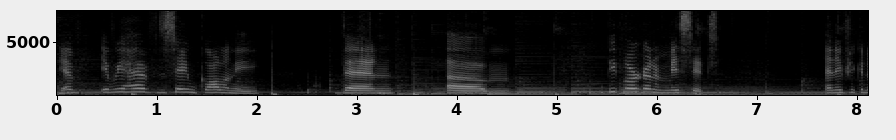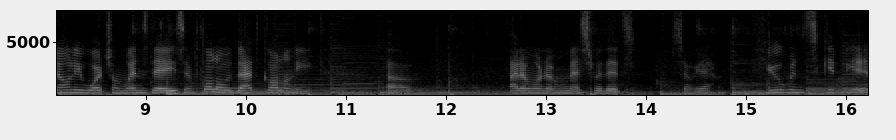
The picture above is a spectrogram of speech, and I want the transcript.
if, if we have the same colony, then um, people are gonna miss it. And if you can only watch on Wednesdays and follow that colony, um, I don't want to mess with it. So yeah, humans can be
